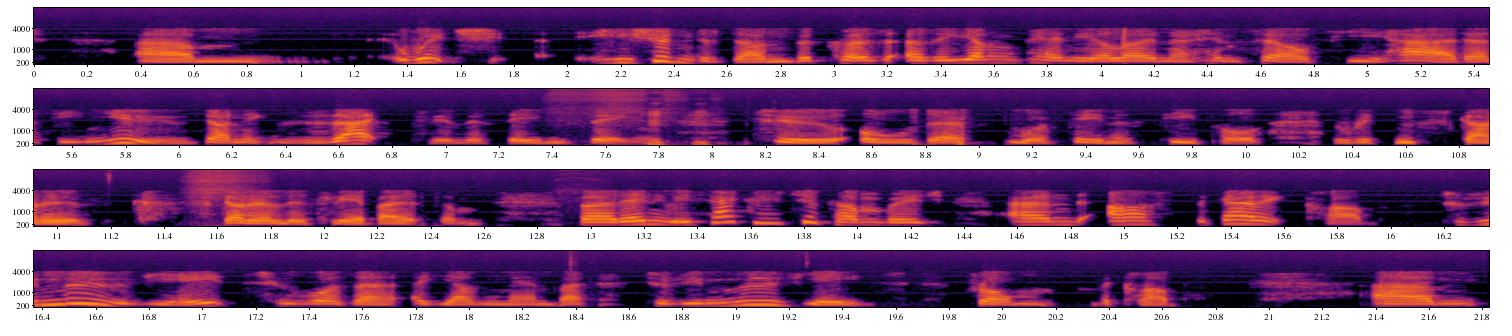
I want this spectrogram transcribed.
um, which he shouldn't have done because, as a young penny a liner himself, he had, as he knew, done exactly the same thing to older, more famous people, written scurril- scurrilously about them. But anyway, Thackeray took umbrage and asked the Garrick Club to remove Yates, who was a, a young member, to remove Yates from the club. Um,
